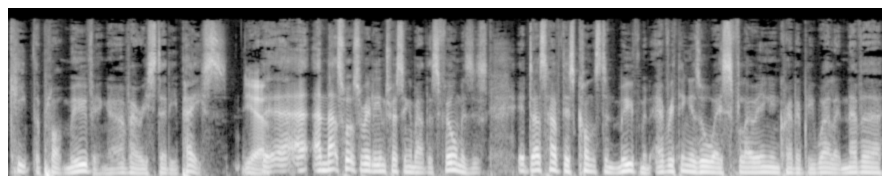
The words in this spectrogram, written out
keep the plot moving at a very steady pace. Yeah, Uh, and that's what's really interesting about this film is it's, it does have this constant movement. Everything is always flowing incredibly well. It never,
